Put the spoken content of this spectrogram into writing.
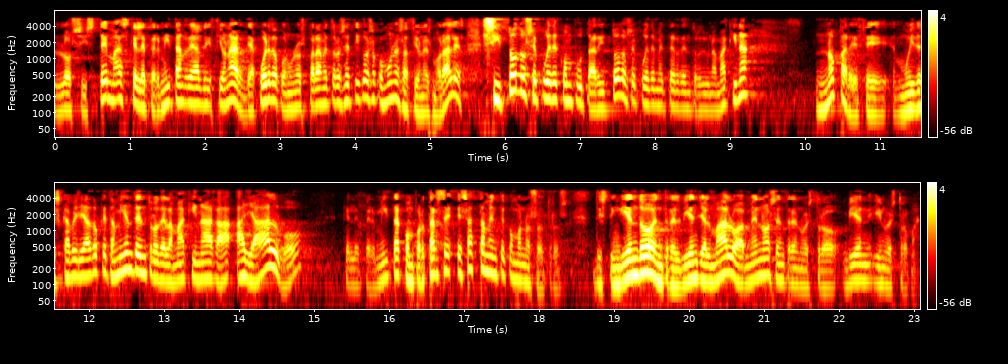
los sistemas que le permitan reaccionar de acuerdo con unos parámetros éticos o como unas acciones morales. Si todo se puede computar y todo se puede meter dentro de una máquina, no parece muy descabellado que también dentro de la máquina haya algo que le permita comportarse exactamente como nosotros, distinguiendo entre el bien y el mal o al menos entre nuestro bien y nuestro mal.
